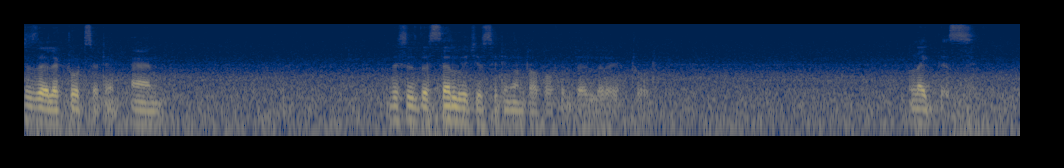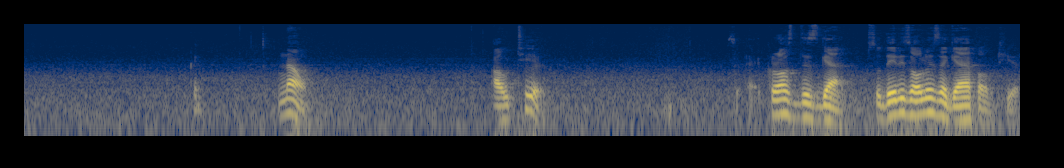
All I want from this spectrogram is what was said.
This is the electrode setting and this is the cell which is sitting on top of the electrode like this. Okay. Now, out here so across this gap. So, there is always a gap out here.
